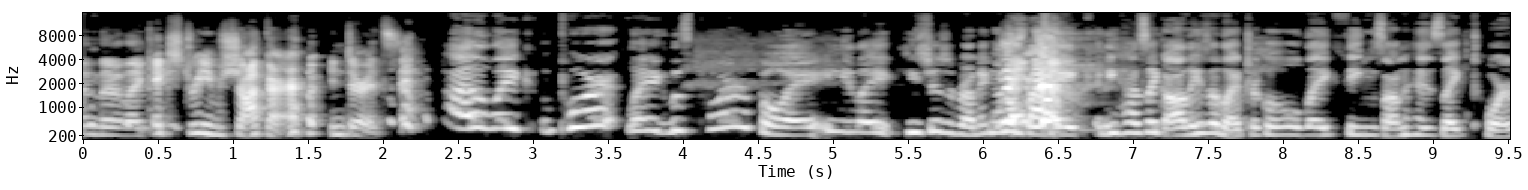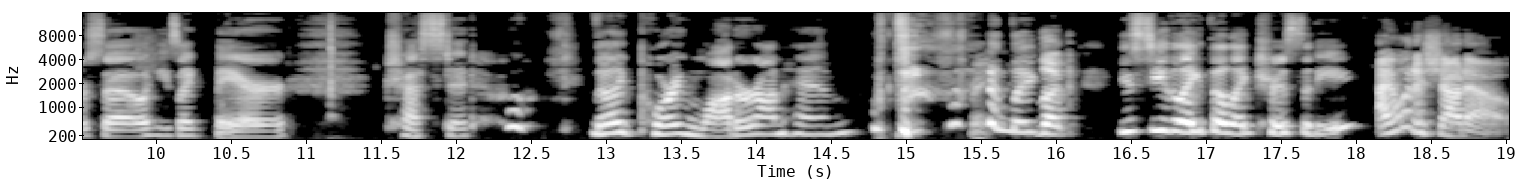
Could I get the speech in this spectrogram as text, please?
and they're like extreme shocker endurance. I like poor like this poor boy. He like he's just running on a bike and he has like all these electrical like things on his like torso. He's like bare chested. Whew. They're like pouring water on him. Right. and like Look, you see like the electricity. I want to shout out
